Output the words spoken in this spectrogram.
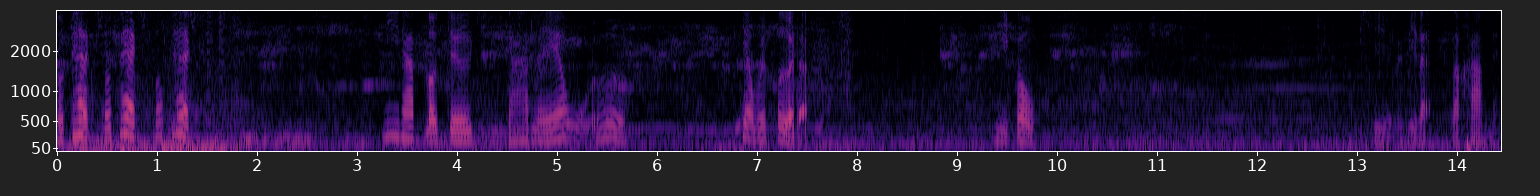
รถแพกรถแพกรถแพกนี่ครับเราเจอคีย์การ์ดแล้ว เออที่เอาไว้เปิดอะนี่ก็โอเคไม่มีละเราข้ามเลย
